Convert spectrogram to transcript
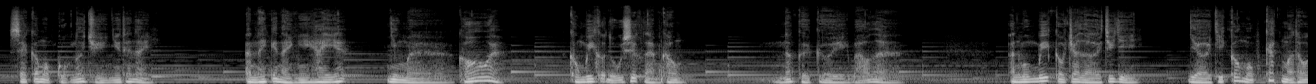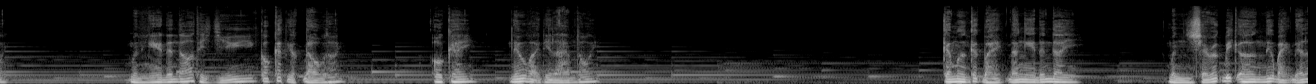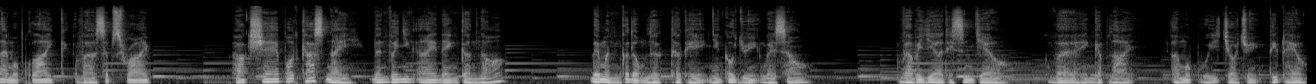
sẽ có một cuộc nói chuyện như thế này. Anh thấy cái này nghe hay á, nhưng mà khó quá, không biết có đủ sức làm không. Nó cười cười bảo là, anh muốn biết câu trả lời chứ gì? Giờ chỉ có một cách mà thôi mình nghe đến đó thì chỉ có cách gật đầu thôi. Ok, nếu vậy thì làm thôi. Cảm ơn các bạn đã nghe đến đây. Mình sẽ rất biết ơn nếu bạn để lại một like và subscribe, hoặc share podcast này đến với những ai đang cần nó, để mình có động lực thực hiện những câu chuyện về sau. Và bây giờ thì xin chào và hẹn gặp lại ở một buổi trò chuyện tiếp theo.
